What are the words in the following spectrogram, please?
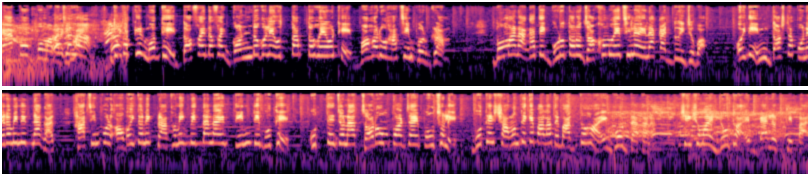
ব্যাপক বোমাবাজি হয়। দুপক্ষের মধ্যে দফায় দফায় গন্ডগোলে উত্তপ্ত হয়ে ওঠে বহরু হাসিমপুর গ্রাম। বোমার আঘাতে গুরুতর জখম হয়েছিল এলাকার দুই যুবক। ওই দিন দশটা পনেরো মিনিট নাগাদ হাসিমপুর অবৈতনিক প্রাথমিক বিদ্যালয়ের তিনটি বুথে উত্তেজনা চরম পর্যায়ে পৌঁছলে বুথের সামন থেকে পালাতে বাধ্য হয় ভোটদাতারা। সেই সময় লুট হয় ব্যালট পেপার।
